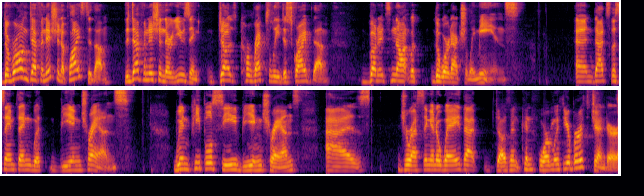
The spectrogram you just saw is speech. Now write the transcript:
The wrong definition applies to them. The definition they're using does correctly describe them, but it's not what the word actually means. And that's the same thing with being trans. When people see being trans as dressing in a way that doesn't conform with your birth gender,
